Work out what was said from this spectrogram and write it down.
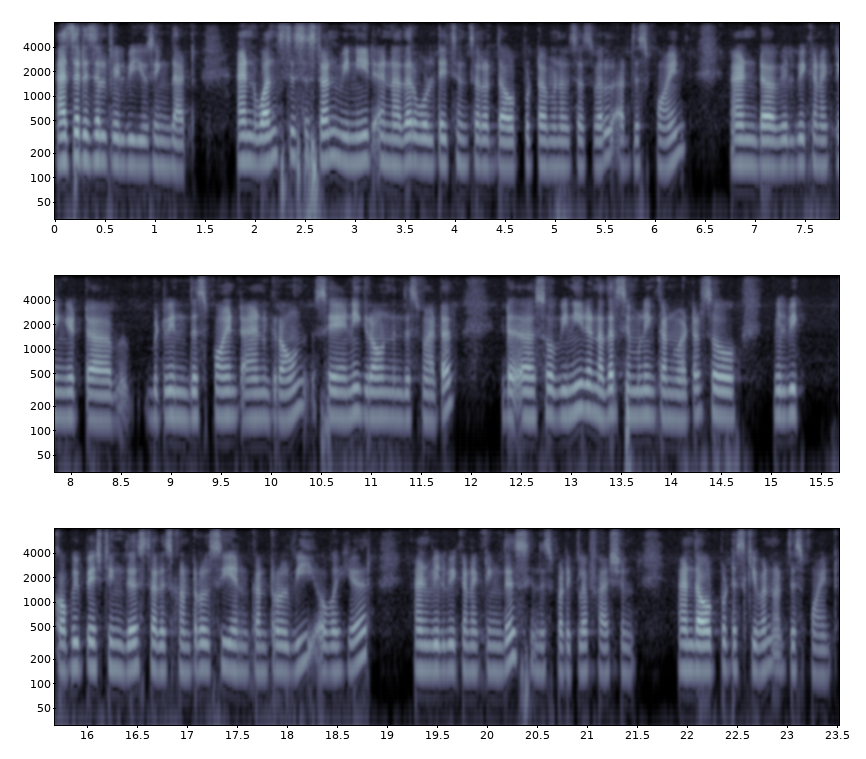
As a result we'll be using that. And once this is done we need another voltage sensor at the output terminals as well at this point and uh, we'll be connecting it uh, between this point and ground say any ground in this matter. Uh, so we need another Simulink converter. So we'll be copy pasting this that is control C and control V over here and we'll be connecting this in this particular fashion and the output is given at this point.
